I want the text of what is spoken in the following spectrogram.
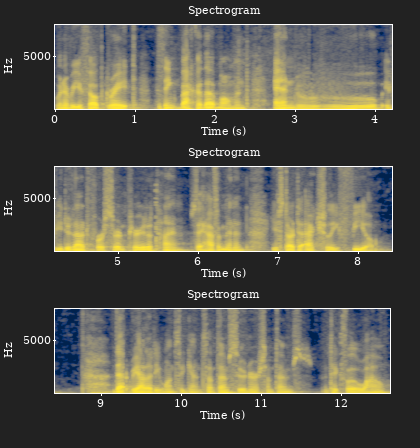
Whenever you felt great, think back at that moment, and if you do that for a certain period of time, say half a minute, you start to actually feel that reality once again. Sometimes sooner, sometimes it takes a little while,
